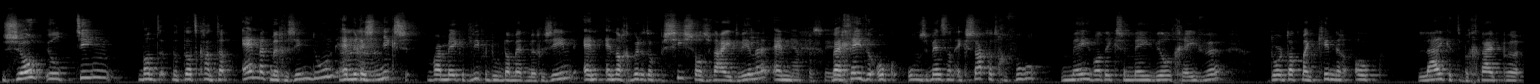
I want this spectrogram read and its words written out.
zo ultiem. Want dat, dat kan ik dan en met mijn gezin doen. En er is Mhm. niks waarmee ik het liever doe dan met mijn gezin. En, en dan gebeurt het ook precies zoals wij het willen. En Ja, wij geven ook onze mensen dan exact het gevoel mee wat ik ze mee wil geven. Doordat mijn kinderen ook lijken te begrijpen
